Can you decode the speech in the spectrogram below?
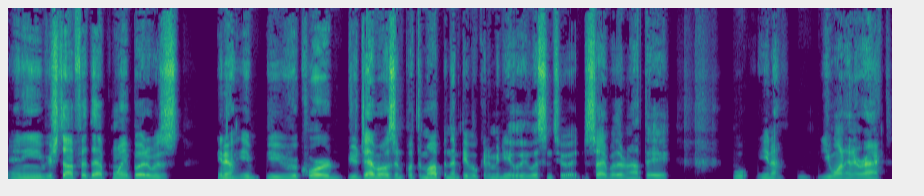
any of your stuff at that point, but it was you know you, you record your demos and put them up and then people can immediately listen to it decide whether or not they you know you want to interact.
